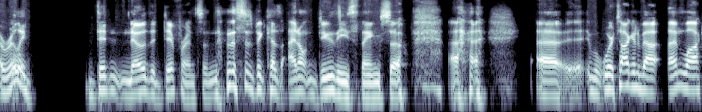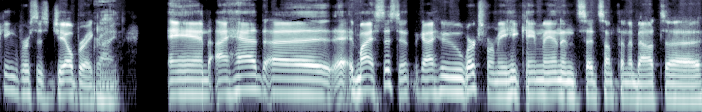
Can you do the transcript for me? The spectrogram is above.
I really didn't know the difference. And this is because I don't do these things. So, uh, uh, we're talking about unlocking versus jailbreaking. Right. And I had uh, my assistant, the guy who works for me, he came in and said something about uh,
